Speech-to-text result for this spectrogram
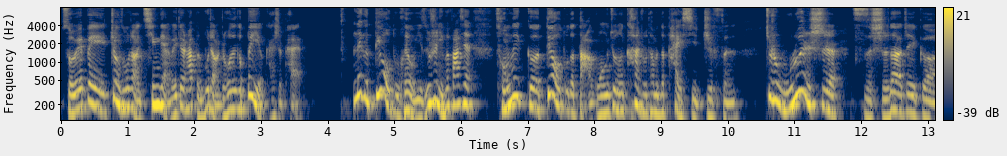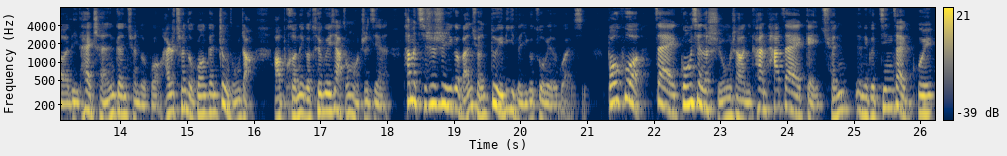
所谓被郑总长钦点为调查本部长之后那个背影开始拍，那个调度很有意思，就是你会发现从那个调度的打光就能看出他们的派系之分。就是无论是此时的这个李泰臣跟全斗光，还是全斗光跟郑总长啊和那个崔圭夏总统之间，他们其实是一个完全对立的一个座位的关系。包括在光线的使用上，你看他在给全那个金在圭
